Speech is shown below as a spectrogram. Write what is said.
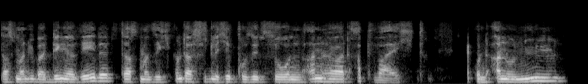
dass man über Dinge redet, dass man sich unterschiedliche Positionen anhört, abweicht und anonym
